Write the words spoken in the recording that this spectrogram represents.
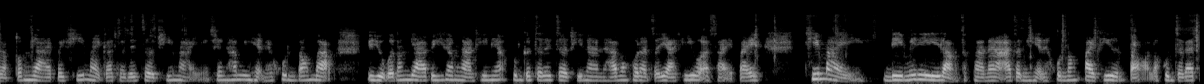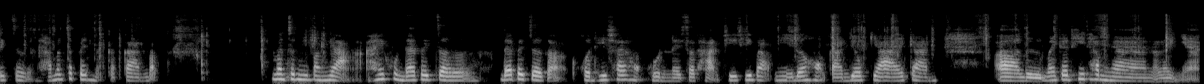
แบบต้องย้ายไปที่ใหม่ก็จะได้เจอที่ใหม่ อย่างเช่น ถ้ามีเหตุให้คุณต้องแบบอยู่ๆก็ต้องย้ายไปที่ทำงานที่เนี้ยคุณก็จะได้เจอที่นั่นนะคะบางคนอาจจะย้ายที่อยู่อาศัยไปที่ใหม่ ดีไม่ดีหลังจากนั้นอาจจะมีเหตุให้คุณต้องไปที่อื่นต่อ แล้วคุณจะได้ไปเจอนะคะมันจะเป็นเหมือนกับการแบบ มันจะมีบางอย่างอะให้คุณได้ไปเจอ ได้ไปเจอกับคนที่ใช่ของคุณในสถานที่ที่แบบมีเรื่องของการโยกย้ายกันอ่าหรือไม่ก็ที่ทำงานอะไรเงี้ย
